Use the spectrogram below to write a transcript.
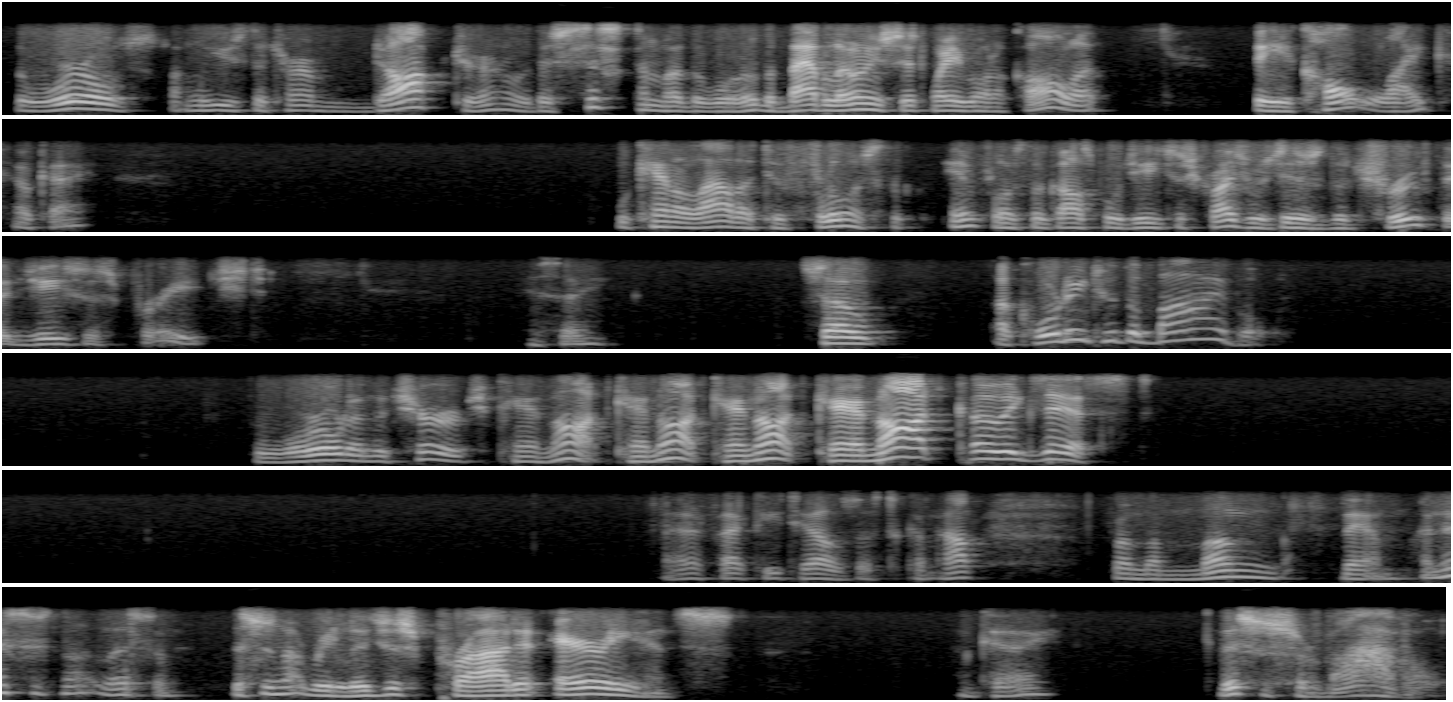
the world's, I'm going to use the term doctrine or the system of the world, the Babylonian system, whatever you want to call it, the occult like, okay? We can't allow that to influence the, influence the gospel of Jesus Christ, which is the truth that Jesus preached. You see? So, according to the Bible, the world and the church cannot, cannot, cannot, cannot coexist. Matter of fact, he tells us to come out from among them. And this is not, listen, this is not religious pride and arrogance. Okay? This is survival.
